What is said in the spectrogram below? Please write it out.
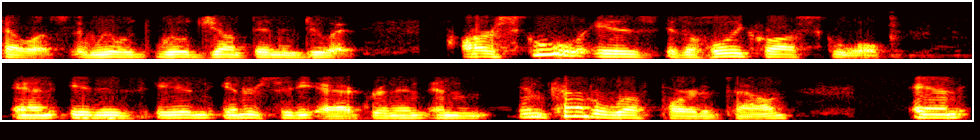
tell us, and we'll we'll jump in and do it. Our school is is a Holy Cross school, and it is in inner city Akron, and, and in kind of a rough part of town. And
